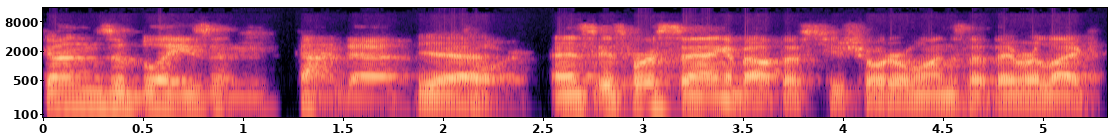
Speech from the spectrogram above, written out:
guns a blazing kind of Yeah. tour. And it's, it's worth saying about those two shorter ones that they were like,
